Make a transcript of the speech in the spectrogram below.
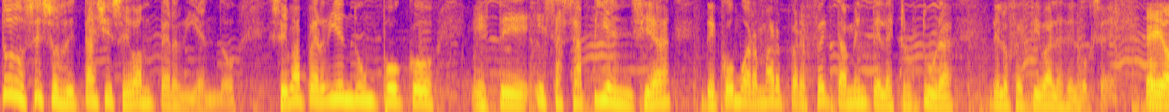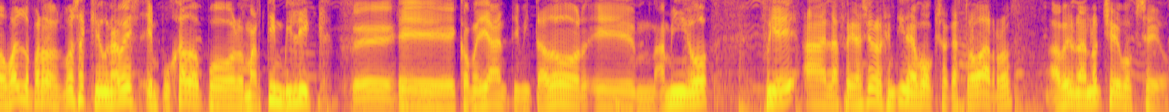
todos esos detalles se van perdiendo. Se va perdiendo un poco este, esa sapiencia de cómo armar perfectamente la estructura de los festivales del boxeo. Eh, Osvaldo, perdón, vos sabés que una vez empujado por Martín Bilic, Sí. eh, comediante, imitador, eh, amigo, fui a la Federación Argentina de Box, a Castro Barros, a ver una noche de boxeo.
